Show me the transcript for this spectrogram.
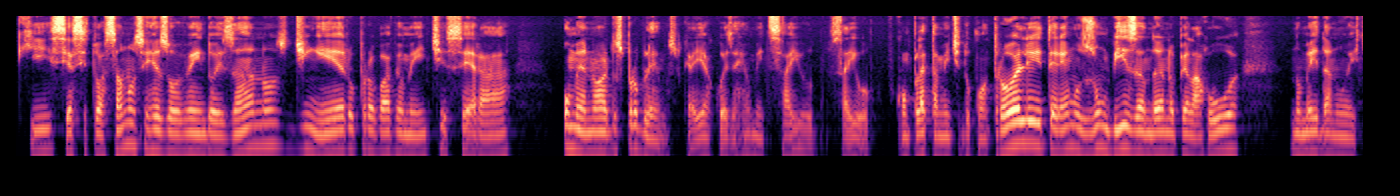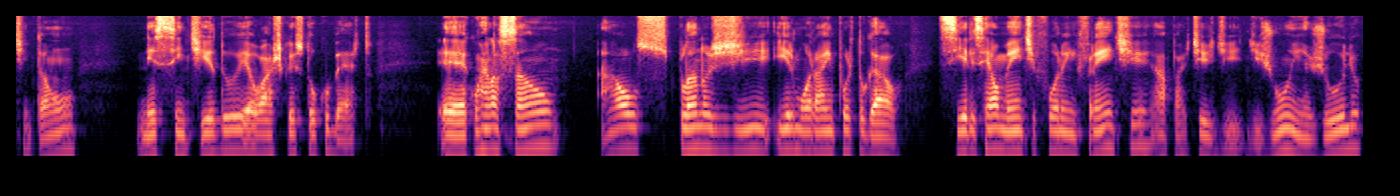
que se a situação não se resolver em dois anos, dinheiro provavelmente será o menor dos problemas, porque aí a coisa realmente saiu, saiu completamente do controle e teremos zumbis andando pela rua no meio da noite. Então, nesse sentido, eu acho que eu estou coberto. É, com relação aos planos de ir morar em Portugal, se eles realmente forem em frente a partir de, de junho, julho,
